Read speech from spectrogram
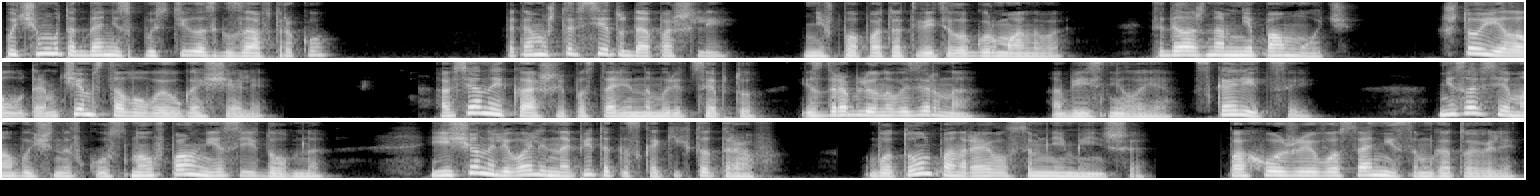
«Почему тогда не спустилась к завтраку?» «Потому что все туда пошли», не в попад ответила Гурманова. Ты должна мне помочь. Что ела утром? Чем в столовой угощали? Овсяной кашей по старинному рецепту из дробленого зерна, объяснила я, с корицей. Не совсем обычный вкус, но вполне съедобно. Еще наливали напиток из каких-то трав. Вот он понравился мне меньше. Похоже, его с анисом готовили,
